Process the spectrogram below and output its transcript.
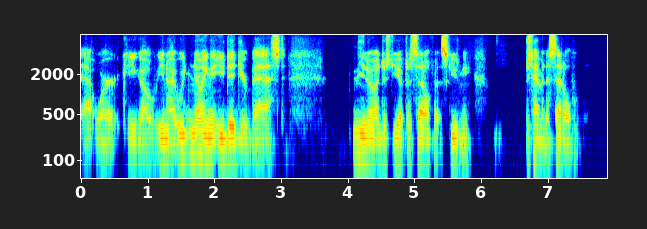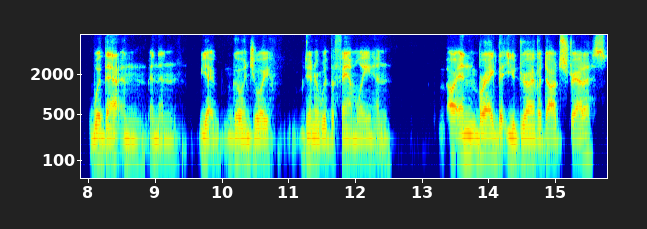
at work you go you know knowing that you did your best you know i just you have to settle for excuse me just having to settle with that and and then yeah go enjoy dinner with the family and uh, and brag that you drive a dodge stratus.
